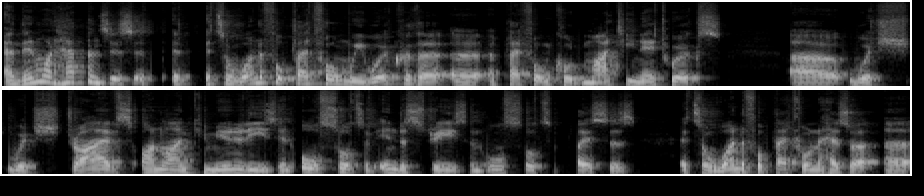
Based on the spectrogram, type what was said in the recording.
and then what happens is it, it, it's a wonderful platform. We work with a, a, a platform called Mighty Networks, uh, which which drives online communities in all sorts of industries and all sorts of places. It's a wonderful platform. It has a, a,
